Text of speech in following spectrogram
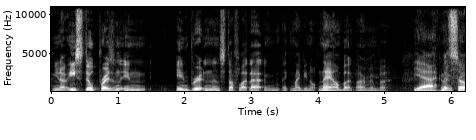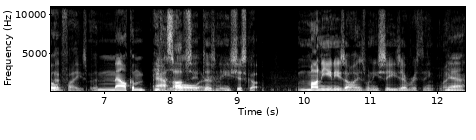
you know, he's still present in in Britain and stuff like that. And maybe not now, but I remember Yeah, going but through so that phase. But Malcolm he loves it, or- doesn't he? He's just got money in his eyes when he sees everything. Like, Yeah.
